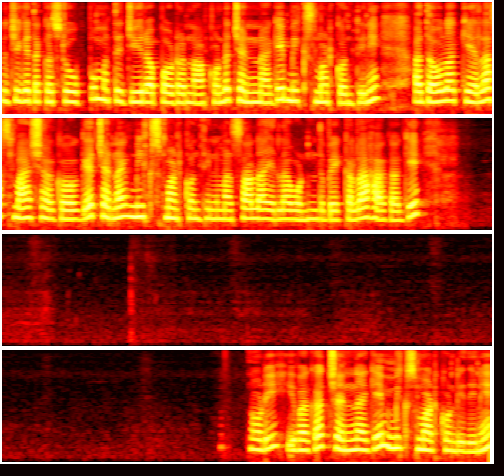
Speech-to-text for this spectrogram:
ರುಚಿಗೆ ತಕ್ಕಷ್ಟು ಉಪ್ಪು ಮತ್ತು ಜೀರಾ ಪೌಡರ್ನ ಹಾಕ್ಕೊಂಡು ಚೆನ್ನಾಗಿ ಮಿಕ್ಸ್ ಮಾಡ್ಕೊತೀನಿ. ಅದು ಅವಲಕ್ಕಿ ಎಲ್ಲ ಸ್ಮ್ಯಾಶ್ ಆಗೋಗೆ ಚೆನ್ನಾಗಿ ಮಿಕ್ಸ್ ಮಾಡ್ಕೊತೀನಿ. ಮಸಾಲ ಎಲ್ಲ ಹೊಂದಬೇಕಲ್ಲ ಹಾಗಾಗಿ. ನೋಡಿ, ಇವಾಗ ಚೆನ್ನಾಗಿ ಮಿಕ್ಸ್ ಮಾಡ್ಕೊಂಡಿದ್ದೀನಿ.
